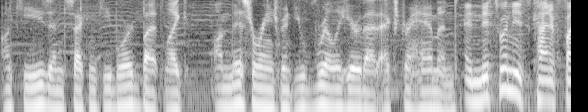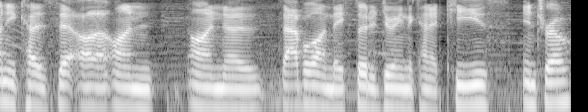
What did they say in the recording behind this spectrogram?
on keys and second keyboard, but like on this arrangement, you really hear that extra Hammond. And this one is kind of funny because uh, on on uh, Babylon they started doing the kind of tease intro.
